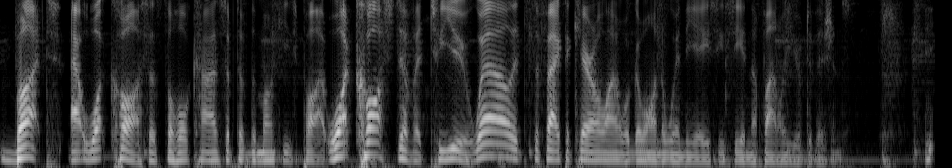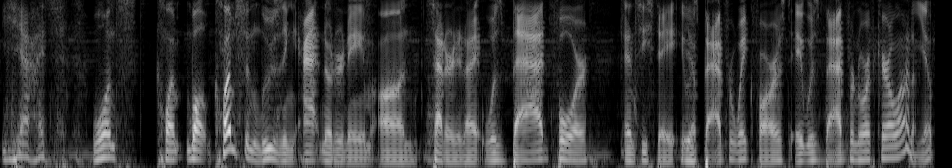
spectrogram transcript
But at what cost? That's the whole concept of the monkey's paw. What cost of it to you? Well, it's the fact that Carolina will go on to win the ACC in the final year of divisions. Yeah, it's once Clem well Clemson losing at Notre Dame on Saturday night was bad for NC State. It was bad for Wake Forest. It was bad for North Carolina. Yep.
